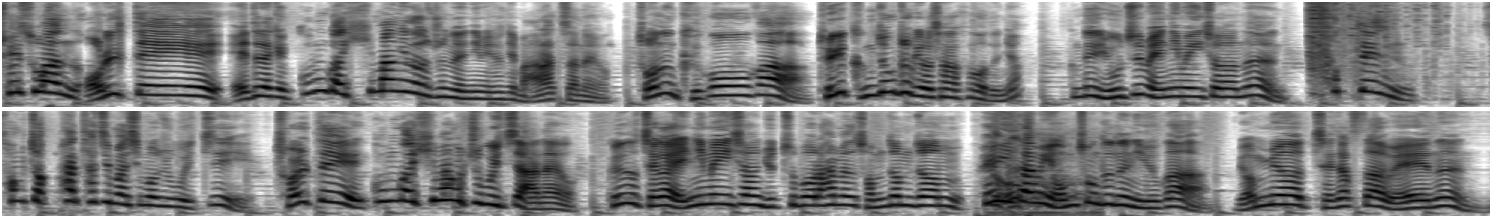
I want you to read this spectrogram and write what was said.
최소한 어릴 때의 애들에게 꿈과 희망이라도 주는 애니메이션이 많았잖아요. 저는 그거가 되게 긍정적이라고 생각하거든요. 근데 요즘 애니메이션은 헛된 성적 판타지만 심어주고 있지 절대 꿈과 희망을 주고 있지 않아요. 그래서 제가 애니메이션 유튜버를 하면서 점점점 회의감이 엄청 드는 이유가 몇몇 제작사 외에는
